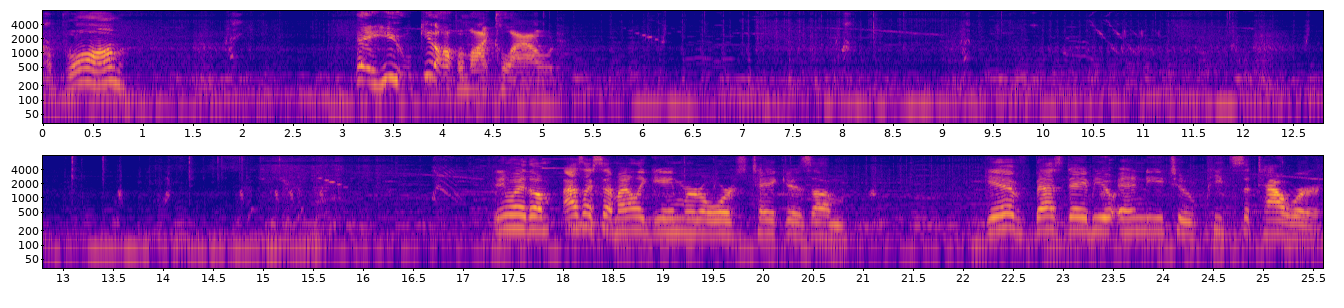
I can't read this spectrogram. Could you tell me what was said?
A bomb? Hey you, get off of my cloud! Anyway, though, as I said, my only Gamer Awards take is, um, give Best Debut Indie to Pizza Tower.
